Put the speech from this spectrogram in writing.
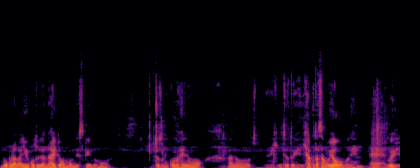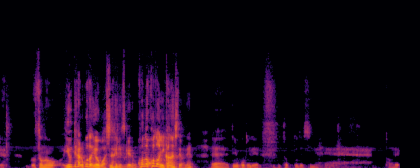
僕らが言うことではないとは思うんですけれども、ちょっとね、この辺を、あの、ちょっと百田さんを擁護もね、うんえーその、言うてはることは擁護はしないですけれども、このことに関してはね、えー、ということで、ちょっとですね、えーあれ、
